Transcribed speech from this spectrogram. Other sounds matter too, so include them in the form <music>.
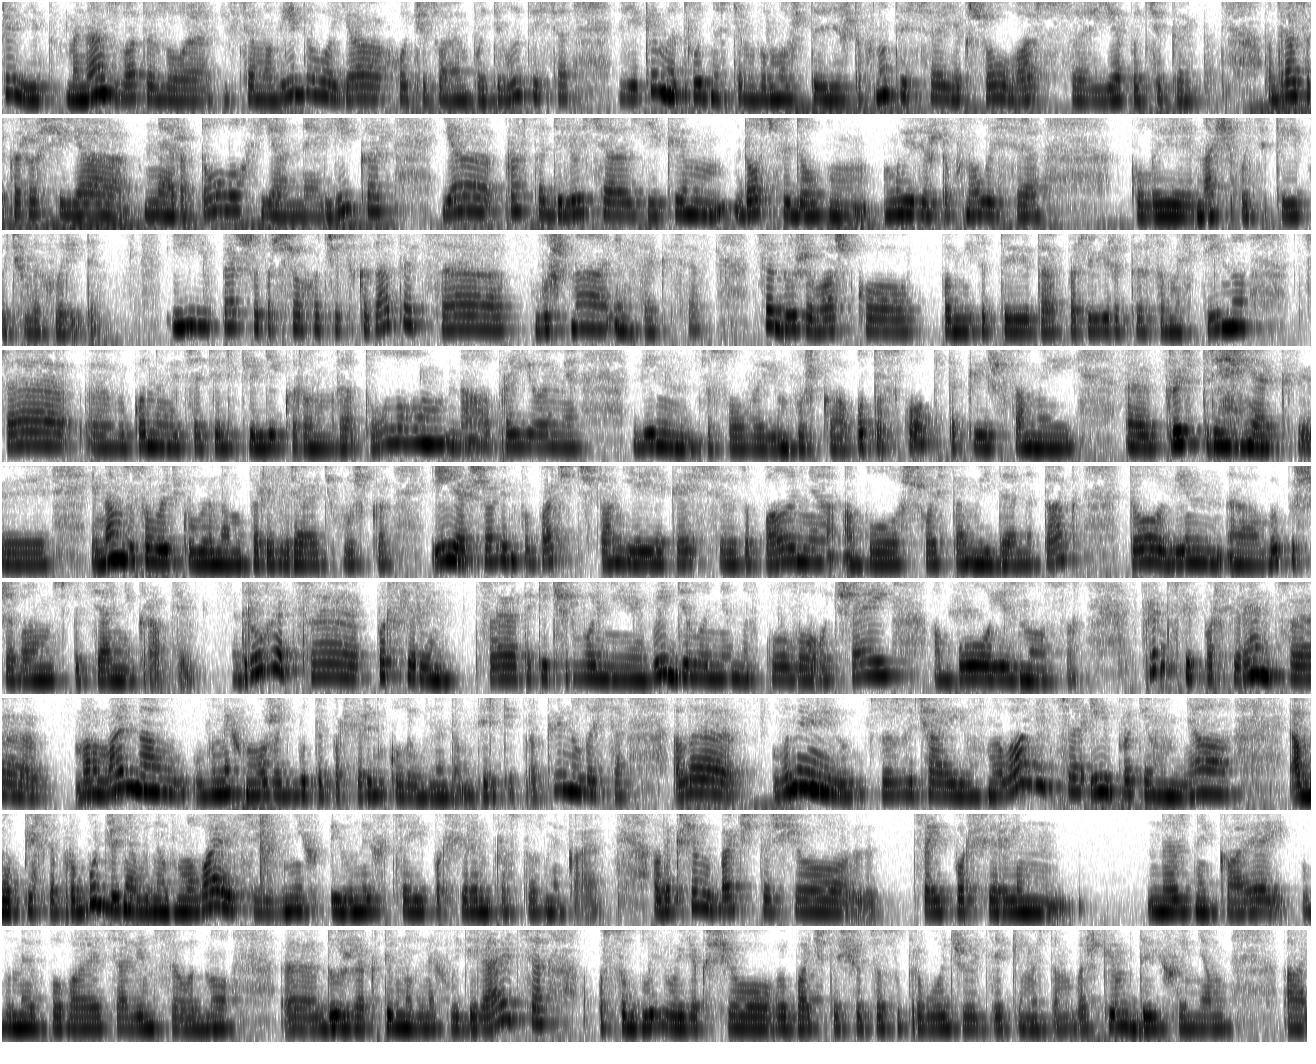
Привіт! Мене звати Зоя, і в цьому відео я хочу з вами поділитися, з якими трудностями ви можете зіштовхнутися, якщо у вас е, є пацюки. Одразу кажу, що я не ратолог, я не лікар, я просто ділюся, з яким досвідом ми зіштовхнулися, коли наші пацюки почали хворіти. І перше, про що хочу сказати, це вушна інфекція. Це дуже важко помітити та перевірити самостійно. Це е, виконується тільки лікарем-ратологом на прийомі. Він засовує їм вушка отоскоп, такий ж самий е, пристрій, <laughs> як е, і нам засовують, коли нам перевіряють вушка. І якщо він побачить, що там є якесь запалення або щось там йде не так, то він випише вам спеціальні краплі. Друге це порфірин. Це такі червоні виділення навколо очей або із носа. В принципі, порфірин це нормально. В них можуть бути порфірин, коли вони там тільки прокинулися, але вони зазвичай вмиваються і протягом дня або після пробудження вони вмиваються, і в них і в них цей порфірин просто зникає. Але якщо ви бачите, що цей порфірин не зникає, вони вбиваються, а він все одно е, дуже активно в них виділяється. Особливо, якщо ви бачите, що це супроводжується якимось там важким диханням,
